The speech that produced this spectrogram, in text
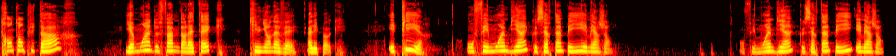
30 ans plus tard, il y a moins de femmes dans la tech qu'il n'y en avait à l'époque. Et pire, on fait moins bien que certains pays émergents. On fait moins bien que certains pays émergents.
